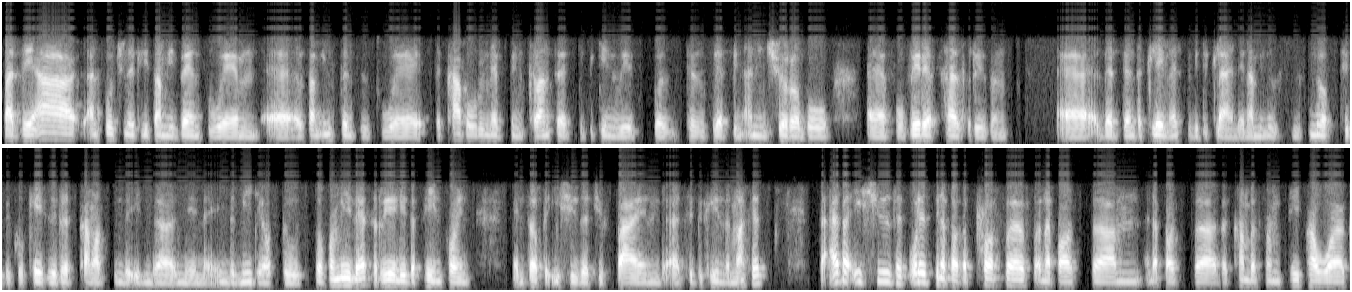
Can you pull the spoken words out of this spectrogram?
But there are, unfortunately, some events where, uh, some instances where the cover wouldn't have been granted to begin with because it has been uninsurable uh, for various health reasons. Uh, that then the claim has to be declined. And I mean, it's, it's no typical case that has come up in the in the in the, in the media of those. So for me, that's really the pain point and sort of the issues that you find uh, typically in the market. The other issues have always been about the process and about um, and about uh, the cumbersome paperwork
